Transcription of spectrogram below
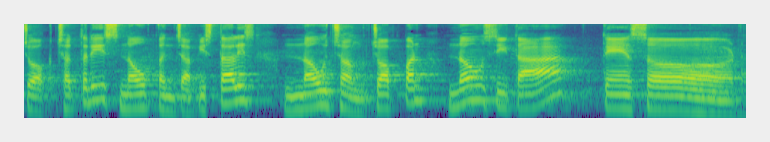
ચોક છત્રીસ, નવ પંચા પિસ્તાલીસ નવ છંગ ચોપન નવ સીતા ત્રેસઠ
